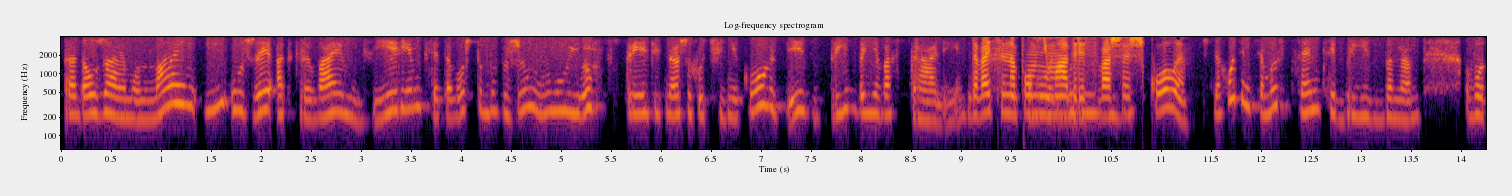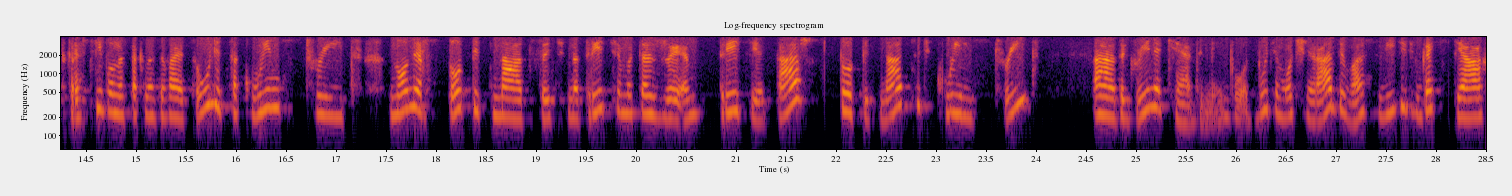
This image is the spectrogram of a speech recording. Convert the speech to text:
продолжаем онлайн, и уже открываем двери для того, чтобы вживую встретить наших учеников здесь, в Брисбене, в Австралии. Давайте напомним вот, адрес вашей школы. Находимся мы в центре Брисбена. Вот, красиво у нас так называется улица Куин-стрит, номер 115 на третьем этаже. Третий этаж, 115 Куин-стрит, uh, The Green Academy. Вот, будем очень рады вас видеть в гостях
